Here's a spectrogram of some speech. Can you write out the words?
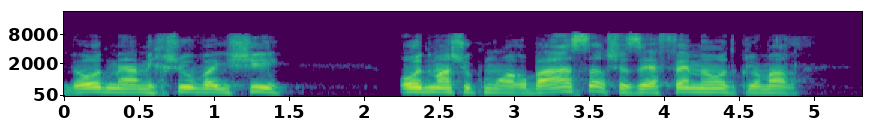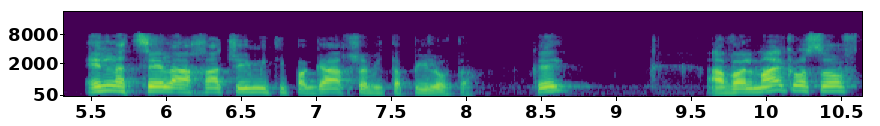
ועוד מהמחשוב האישי עוד משהו כמו 14, שזה יפה מאוד, כלומר, אין לה צלע אחת שאם היא תיפגע עכשיו היא תפיל אותה, אוקיי? אבל מייקרוסופט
